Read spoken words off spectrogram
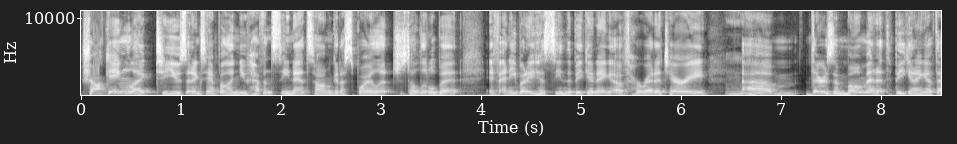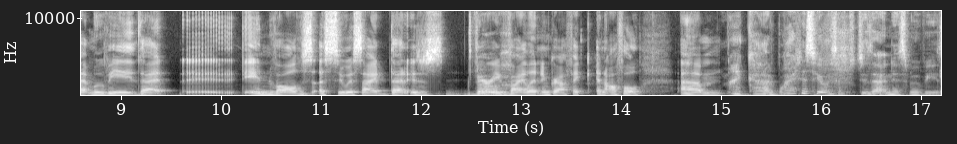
shocking. Like to use an example, and you haven't seen it, so I'm going to spoil it just a little bit. If anybody has seen the beginning of Hereditary, um, there's a moment at the beginning of that movie that uh, involves a suicide that is very violent and graphic and awful. Um, My God, why does he always have to do that in his movies?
